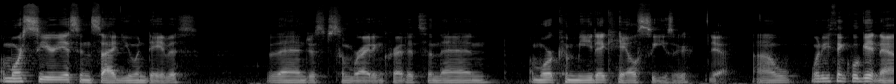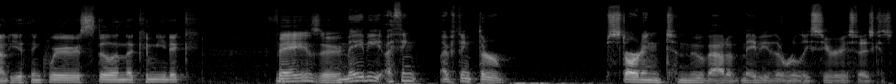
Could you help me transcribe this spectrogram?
a more serious Inside Llewyn Davis, then just some writing credits, and then a more comedic Hail Caesar. Yeah. Uh, what do you think we'll get now? Do you think we're still in the comedic phase, or Maybe I think I think they're starting to move out of maybe the really serious phase because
